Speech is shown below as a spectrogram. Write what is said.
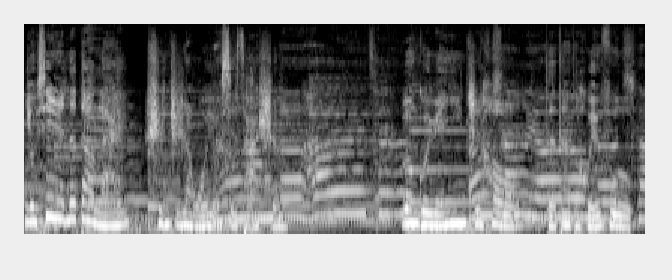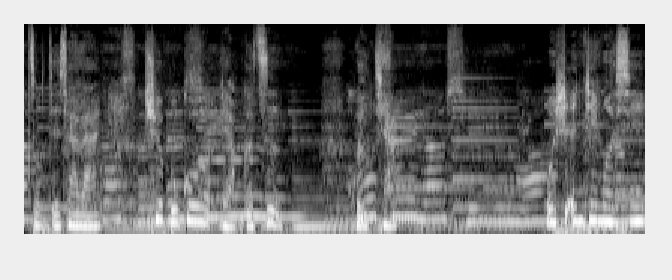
有些人的到来，甚至让我有些咂舌。问过原因之后，得到的回复总结下来，却不过两个字：回家。我是 NJ 莫西，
